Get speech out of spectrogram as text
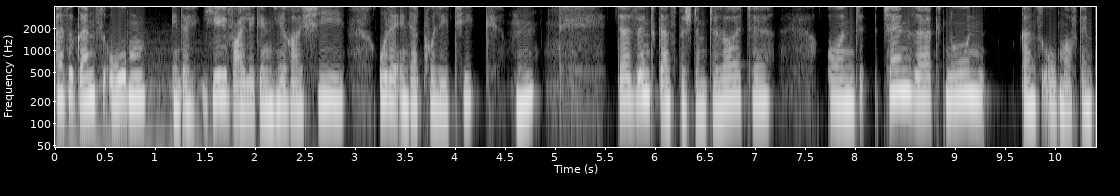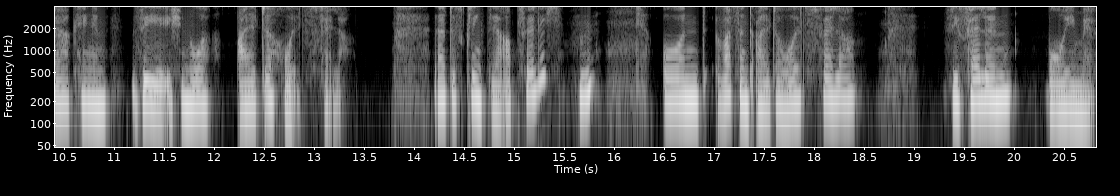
Also ganz oben in der jeweiligen Hierarchie oder in der Politik. Hm? Da sind ganz bestimmte Leute. Und Chen sagt nun, ganz oben auf den Berghängen sehe ich nur alte Holzfäller. Das klingt sehr abfällig. Hm? Und was sind alte Holzfäller? Sie fällen Bäume.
